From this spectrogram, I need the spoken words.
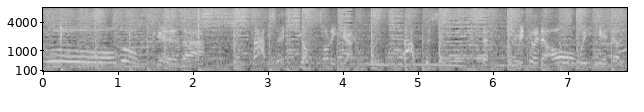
oh, look at that. That's a shot, sorry, Jack. That's a... he's been doing that all weekend, has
